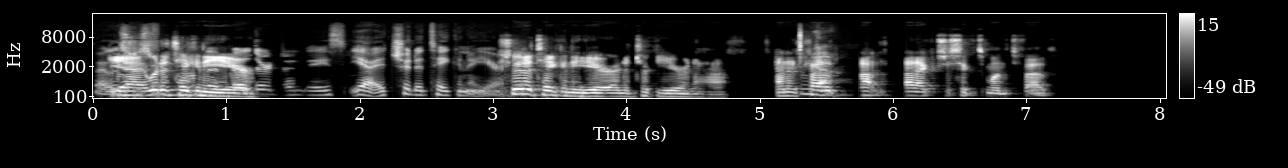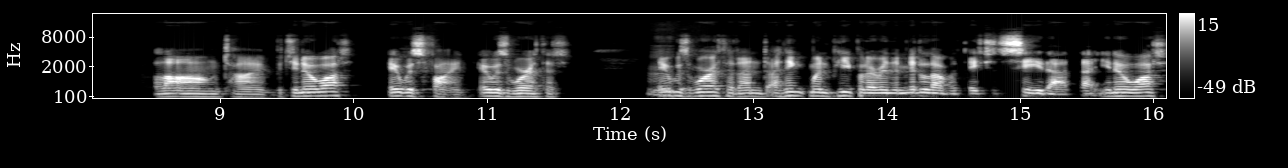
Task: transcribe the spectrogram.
that was Yeah, it would have taken a year. delays. Yeah, it should have taken a year. Should have taken a year, and it took a year and a half. And it Yeah. felt that, that extra six months felt long time. But you know what? It was fine. It was worth it. It Mm. was worth it. And I think when people are in the middle of it, they should see that. That you know what?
